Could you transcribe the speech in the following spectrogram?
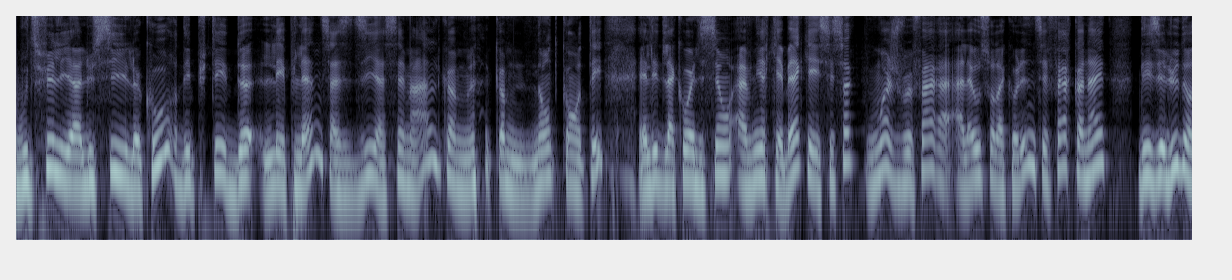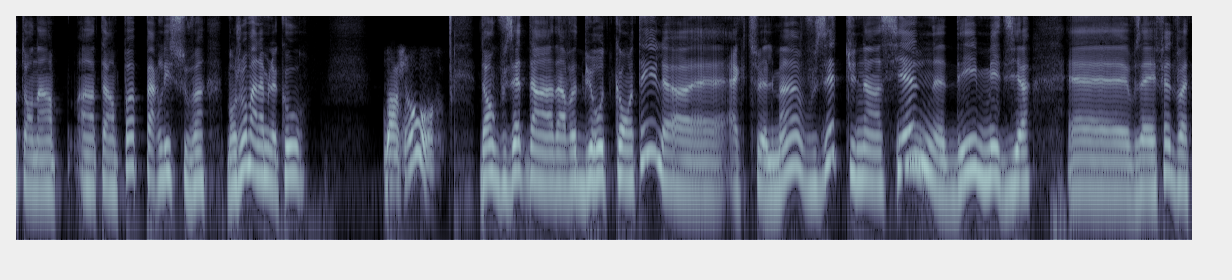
bout du fil, il y a Lucie Lecourt, députée de Les Plaines. Ça se dit assez mal comme, comme nom de comté. Elle est de la coalition Avenir Québec. Et c'est ça que moi, je veux faire à, la hausse sur la colline, c'est faire connaître des élus dont on n'entend pas parler souvent. Bonjour, Madame Lecourt. Bonjour. Donc, vous êtes dans, votre bureau de comté là, euh, actuellement. Vous êtes une ancienne des médias. Euh, vous avez fait votre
